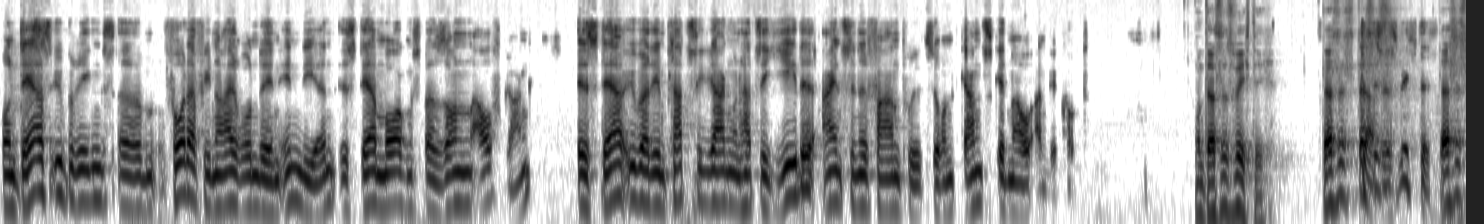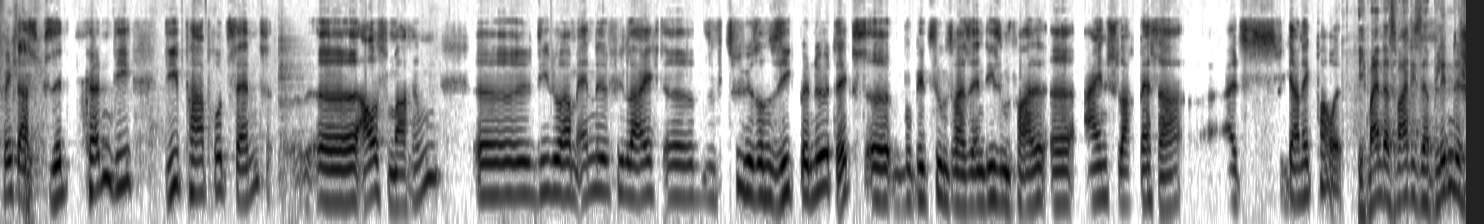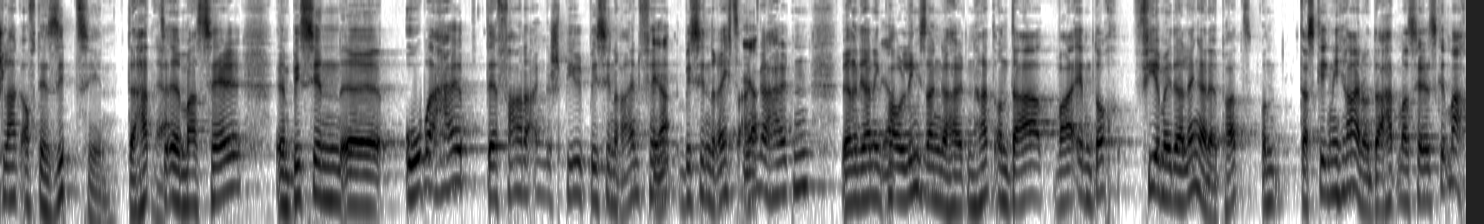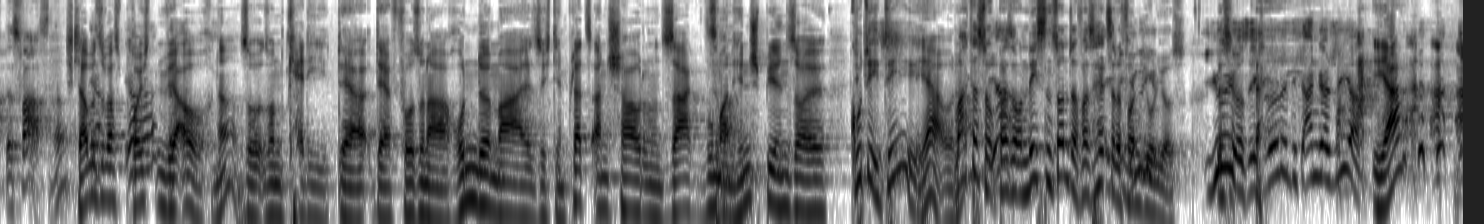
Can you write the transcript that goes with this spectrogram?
Und der ist übrigens ähm, vor der Finalrunde in Indien, ist der morgens bei Sonnenaufgang, ist der über den Platz gegangen und hat sich jede einzelne Fahnenposition ganz genau angeguckt. Und das ist wichtig. Das ist, das, Das, ist, wichtig. Das ist wichtig. Das sind, können die, die paar Prozent äh, ausmachen, äh, die du am Ende vielleicht äh, für so einen Sieg benötigst, äh, beziehungsweise in diesem Fall äh, ein Schlag besser als Yannick Paul. Ich meine, das war dieser blinde Schlag auf der 17. Da hat Ja. äh, Marcel ein bisschen äh, oberhalb der Fahne angespielt, bisschen reinfällig, Ja. ein bisschen rechts Ja. angehalten, während Janik Ja. Paul links angehalten hat. Und da war eben doch vier Meter länger der Putt und das ging nicht rein. Und da hat Marcel es gemacht. Das war's. Ne? Ich glaube, sowas ja, bräuchten wir auch, ne? So, so ein Caddy, der, der vor so einer Runde mal sich den Platz anschaut und uns sagt, wo man hinspielen soll. Gute Idee. Ja, oder? Mach das doch. Pass auf, nächsten Sonntag. Was hältst du davon, Julius? Julius, ich würde dich engagieren. Ja?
